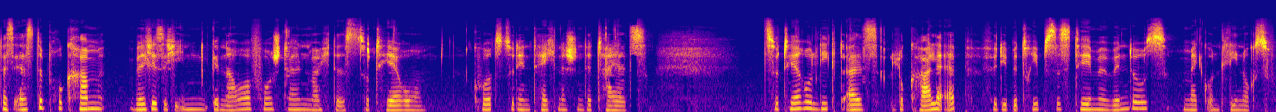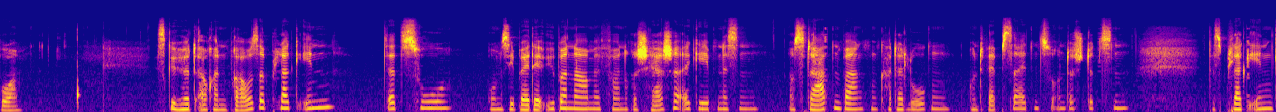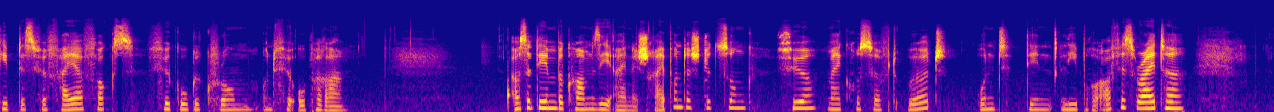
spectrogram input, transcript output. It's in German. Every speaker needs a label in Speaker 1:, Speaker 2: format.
Speaker 1: Das erste Programm, welches ich Ihnen genauer vorstellen möchte, ist Zotero. Kurz zu den technischen Details. Zotero liegt als lokale App für die Betriebssysteme Windows, Mac und Linux vor. Es gehört auch ein Browser-Plugin dazu, um Sie bei der Übernahme von Rechercheergebnissen aus Datenbanken, Katalogen und Webseiten zu unterstützen. Das Plugin gibt es für Firefox, für Google Chrome und für Opera. Außerdem bekommen Sie eine Schreibunterstützung für Microsoft Word und den LibreOffice Writer.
